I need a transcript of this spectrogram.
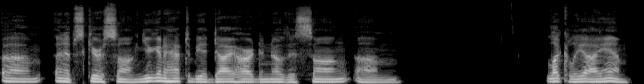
um, an obscure song. You're going to have to be a diehard to know this song. Um, luckily, I am.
